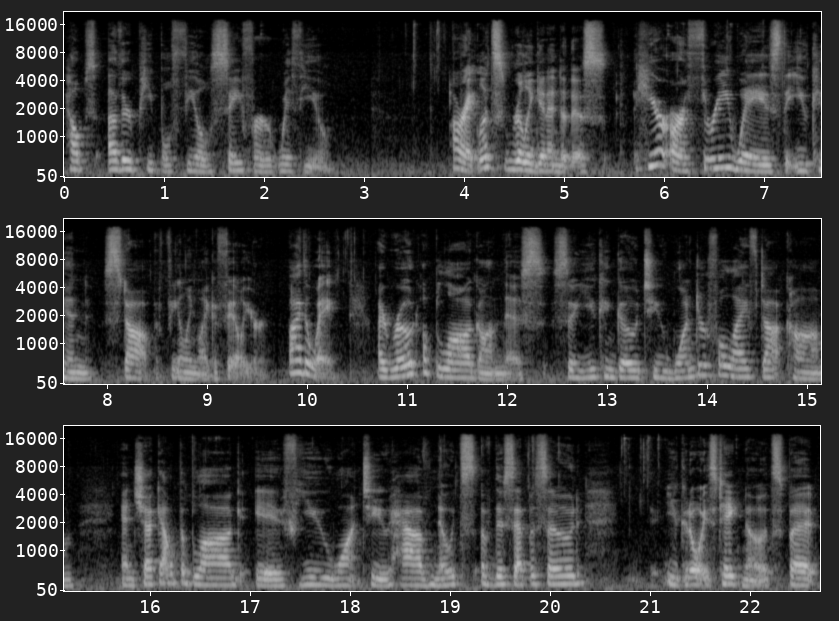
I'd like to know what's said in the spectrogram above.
helps other people feel safer with you. All right, let's really get into this. Here are three ways that you can stop feeling like a failure. By the way, I wrote a blog on this, so you can go to one-derfullife.com and check out the blog if you want to have notes of this episode you could always take notes, but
